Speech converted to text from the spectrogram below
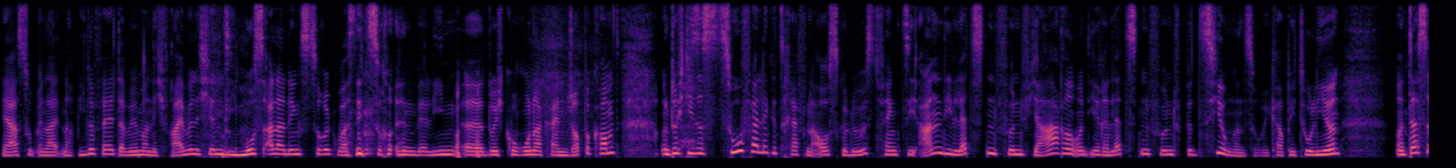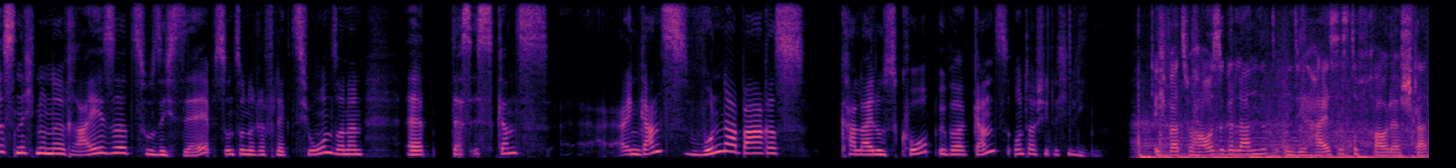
Ja, es tut mir leid, nach Bielefeld, da will man nicht freiwillig hin. Sie muss allerdings zurück, weil sie zu- in Berlin äh, durch Corona keinen Job bekommt. Und durch dieses zufällige Treffen ausgelöst, fängt sie an, die letzten fünf Jahre und ihre letzten fünf Beziehungen zu rekapitulieren. Und das ist nicht nur eine Reise zu sich selbst und so eine Reflexion, sondern äh, das ist ganz ein ganz wunderbares Kaleidoskop über ganz unterschiedliche Lieben. Ich war zu Hause gelandet und die heißeste Frau der Stadt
